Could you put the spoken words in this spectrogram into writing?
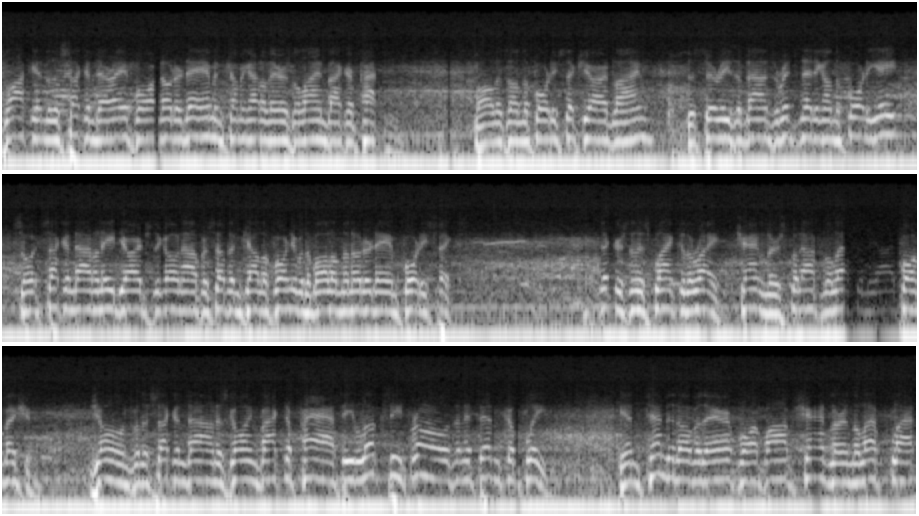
Zloch into the secondary for Notre Dame. And coming out of there is the linebacker, Patton. Ball is on the 46-yard line. The series of downs originating on the 48. So it's second down and eight yards to go now for Southern California with the ball on the Notre Dame 46. Dickerson is flanked to the right. Chandler split out to the left in the I formation. Jones with a second down is going back to pass. He looks, he throws, and it's incomplete. Intended over there for Bob Chandler in the left flat,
